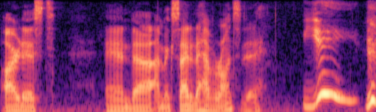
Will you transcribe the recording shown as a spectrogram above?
artist, and uh, I'm excited to have her on today. Yay!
